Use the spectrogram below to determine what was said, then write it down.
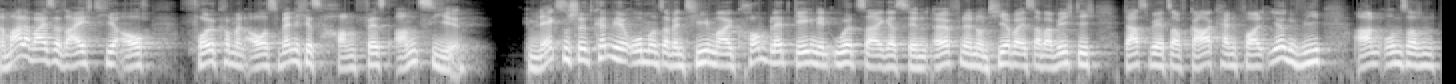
Normalerweise reicht hier auch vollkommen aus, wenn ich es handfest anziehe. Im nächsten Schritt können wir hier oben unser Ventil mal komplett gegen den Uhrzeigersinn öffnen. Und hierbei ist aber wichtig, dass wir jetzt auf gar keinen Fall irgendwie an unseren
